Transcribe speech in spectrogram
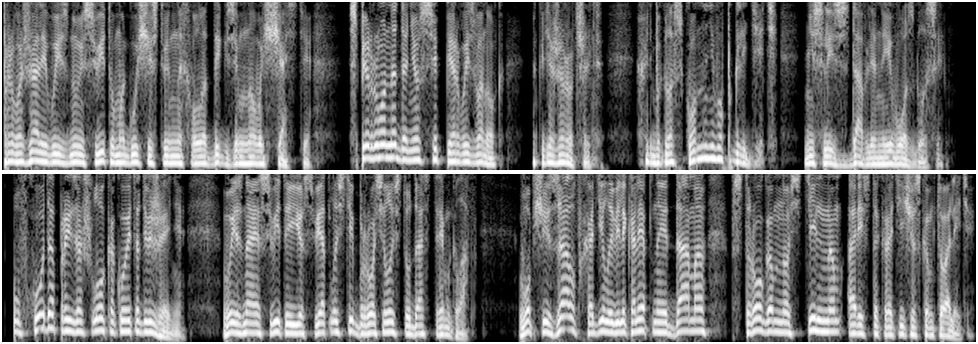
провожали выездную свиту могущественных владык земного счастья. С перрона донесся первый звонок. «Где же Ротшильд? Хоть бы глазком на него поглядеть!» — неслись сдавленные возгласы. У входа произошло какое-то движение. Выездная свита ее светлости бросилась туда стремглав. В общий зал входила великолепная дама в строгом, но стильном аристократическом туалете.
